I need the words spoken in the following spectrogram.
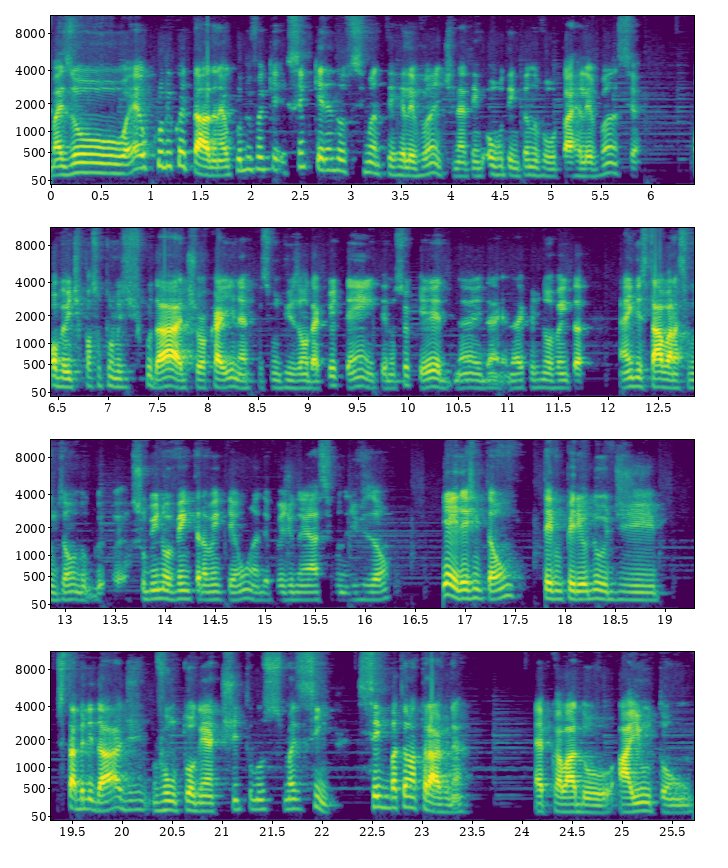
Mas o é o clube coitado, né? O clube foi que, sempre querendo se manter relevante, né? Tem, ou tentando voltar à relevância. Obviamente passou por muitas dificuldades, chegou a cair, né? Foi segunda divisão da década de 80 e não sei o quê, né? E na, na década de 90 ainda estava na segunda divisão, do, subiu em 90, 91, né? Depois de ganhar a segunda divisão. E aí, desde então, teve um período de estabilidade, voltou a ganhar títulos, mas assim, sempre bateu na trave, né? Época lá do Ailton,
